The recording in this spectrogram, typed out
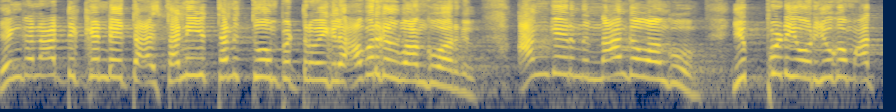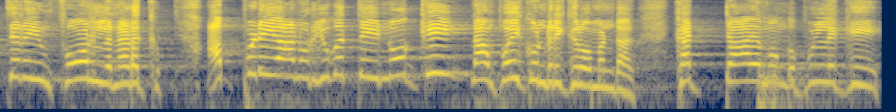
எங்க நாட்டுக்கென்றே த- தனி தனித்துவம் பெற்றவைகளை அவர்கள் வாங்குவார்கள். அங்கே இருந்து நாங்க வாங்குவோம். இப்படி ஒரு யுகம் அத்தனையும் போன்ல நடக்கும். அப்படியான ஒரு யுகத்தை நோக்கி நாம் போய்கொண்டிருக்கிறோம் என்றால் கட்டாயம் உங்க பிள்ளைக்கு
